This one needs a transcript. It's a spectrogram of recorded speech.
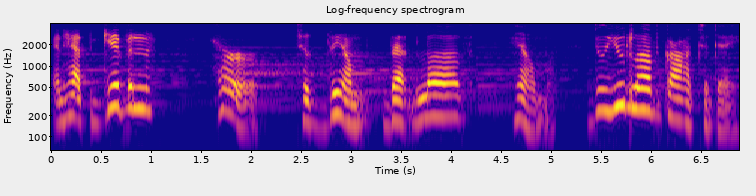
and hath given her to them that love him. Do you love God today?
